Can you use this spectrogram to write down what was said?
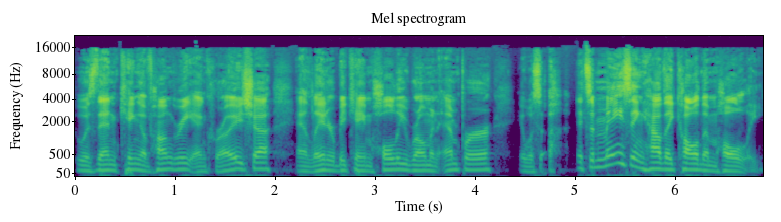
who was then king of Hungary and Croatia and later became Holy Roman Emperor. It was it's amazing how they call them holy.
